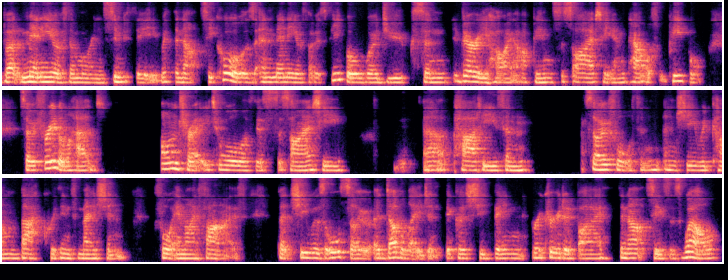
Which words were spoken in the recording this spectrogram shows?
but many of them were in sympathy with the Nazi cause, and many of those people were dukes and very high up in society and powerful people. So Friedel had entree to all of this society uh, parties and so forth, and, and she would come back with information for MI5 but she was also a double agent because she'd been recruited by the Nazis as well.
